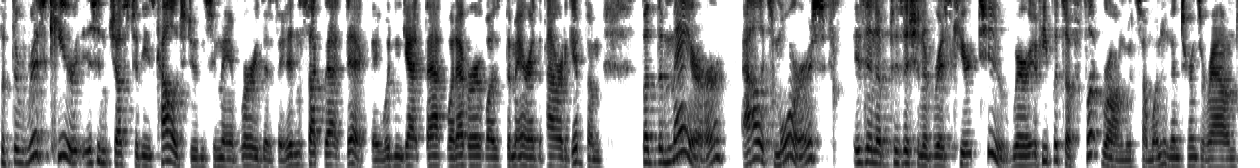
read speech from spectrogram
But the risk here isn't just to these college students who may have worried that if they didn't suck that dick, they wouldn't get that whatever it was the mayor had the power to give them. But the mayor, Alex Morse, is in a position of risk here too, where if he puts a foot wrong with someone and then turns around,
